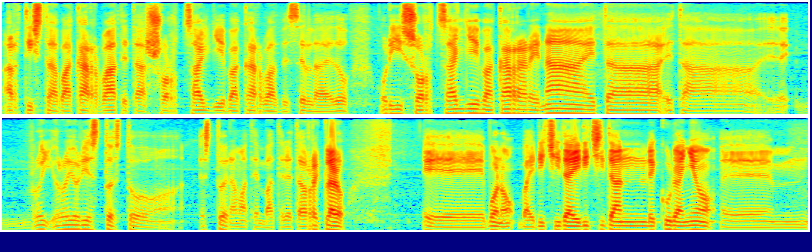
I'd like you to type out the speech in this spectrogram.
artista bakar bat eta sortzaile bakar bat bezala edo. Hori sortzaile bakarrarena eta eta e, roi, roi hori du ez du eramaten bat eta horrek claro e, bueno, ba, iritsi da, iritsitan lekuraino, e,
